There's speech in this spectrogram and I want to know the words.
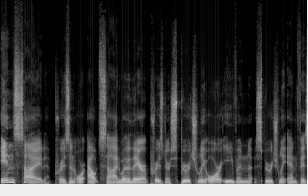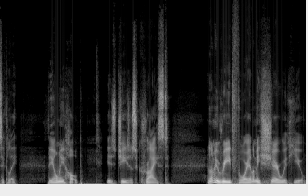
inside prison or outside, whether they are prisoners spiritually or even spiritually and physically. The only hope is Jesus Christ. And let me read for you, let me share with you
